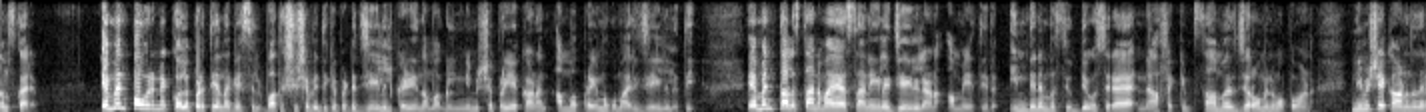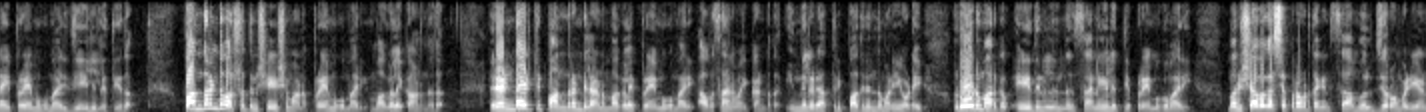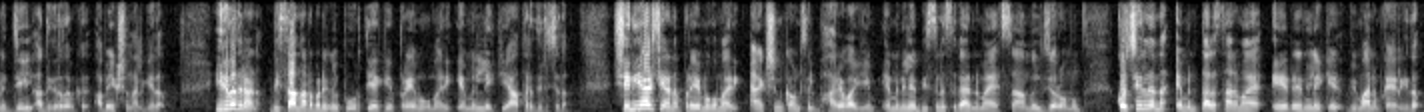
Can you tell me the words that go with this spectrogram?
നമസ്കാരം. M N പൗരനെ കൊലപ്പെടുത്തിയെന്ന കേസിൽ വധശിക്ഷ വിധിക്കപ്പെട്ട് ജയിലിൽ കഴിയുന്ന മകൾ നിമിഷപ്രിയെ കാണാൻ അമ്മ പ്രേമകുമാരി ജയിലിലെത്തി. എം എൻ തലസ്ഥാനമായ സനയിലെ ജയിലിലാണ് അമ്മ എത്തിയത്. ഇന്ത്യൻ എംബസി ഉദ്യോഗസ്ഥരായ നാഫയ്ക്കും സാമുവൽ ജെറോമിനുമൊപ്പമാണ് നിമിഷയെ കാണുന്നതിനായി പ്രേമകുമാരി ജയിലിലെത്തിയത്. പന്ത്രണ്ട് വർഷത്തിന് ശേഷമാണ് പ്രേമകുമാരി മകളെ കാണുന്നത്. രണ്ടായിരത്തി പന്ത്രണ്ടിലാണ് മകളെ പ്രേമകുമാരി അവസാനമായി കണ്ടത്. ഇന്നലെ രാത്രി പതിനൊന്ന് മണിയോടെ റോഡ് മാർഗം ഏതിനിൽ നിന്ന് സനയിലെത്തിയ പ്രേമകുമാരി. മനുഷ്യാവകാശ പ്രവർത്തകൻ സാമുവൽ ജെറോം വഴിയാണ് ജയിൽ അധികൃതർക്ക് അപേക്ഷ നൽകിയത്. ഇരുപതിനാണ് വിസ നടപടികൾ പൂർത്തിയാക്കി പ്രേമകുമാരി എമ്മിലേക്ക് യാത്ര തിരിച്ചത്. ശനിയാഴ്ചയാണ് പ്രേമകുമാരി ആക്ഷൻ കൗൺസിൽ ഭാരവാഹിയും എമ്മിനിലെ ബിസിനസ്സുകാരനുമായ സാമുൽ ജെറോമും കൊച്ചിയിൽ നിന്ന് എമിൻ തലസ്ഥാനമായ ഏഡനിലേക്ക് വിമാനം കയറിയത്.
